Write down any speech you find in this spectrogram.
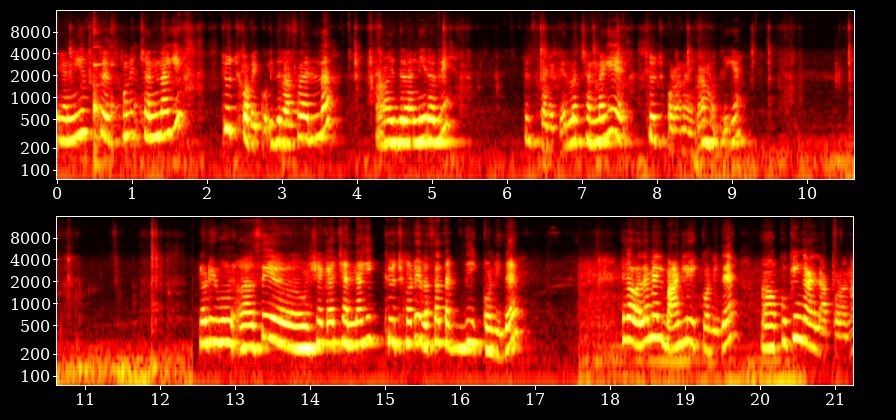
ಈಗ ನೀರು ಸೇರಿಸ್ಕೊಂಡು ಚೆನ್ನಾಗಿ ಚೂಚ್ಕೋಬೇಕು. ಇದು ರಸ ಎಲ್ಲ ಇದರ ನೀರಲ್ಲಿ ತಿರ್ಸ್ಕೋಬೇಕು. ಎಲ್ಲ ಚೆನ್ನಾಗಿ ಚೂಚ್ಕೊಳ್ಳೋಣ ಈಗ ಮೊದಲಿಗೆ. ನೋಡಿ ಹಸಿ ಹುಣಸೆಕಾಯಿ ಚೆನ್ನಾಗಿ ಕ್ಯೂಚ್ಕೊಂಡು ರಸ ತೆಗ್ದು ಇಟ್ಕೊಂಡಿದ್ದೆ ಈಗ ಒಲೆ ಮೇಲೆ ಬಾಂಡ್ಲಿ ಇಕ್ಕೊಂಡಿದ್ದೆ ಕುಕ್ಕಿಂಗ್ ಆಯಿಲ್ ಹಾಕ್ಕೊಳ್ಳೋಣ.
